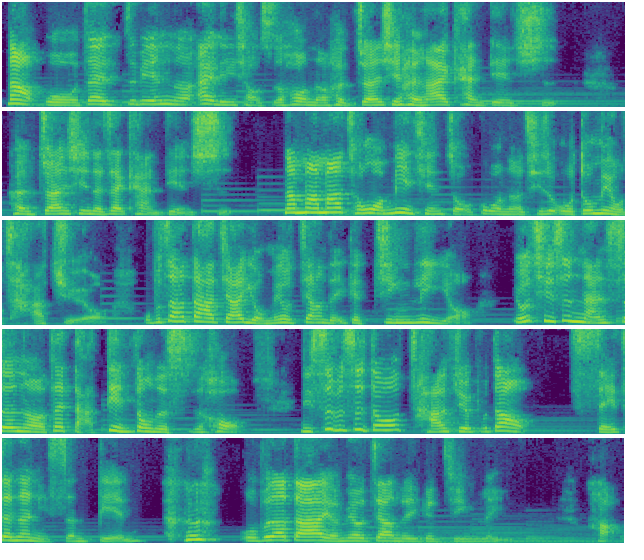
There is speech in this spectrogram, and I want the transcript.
那我在这边呢，艾琳小时候呢，很专心，很爱看电视。很专心的在看电视，那妈妈从我面前走过呢，其实我都没有察觉哦。我不知道大家有没有这样的一个经历哦，尤其是男生哦，在打电动的时候，你是不是都察觉不到谁站在你身边？我不知道大家有没有这样的一个经历。好，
